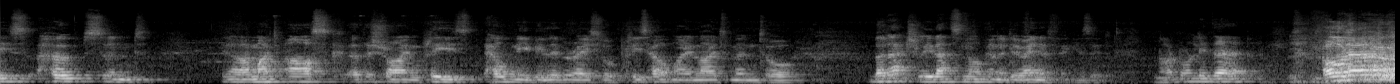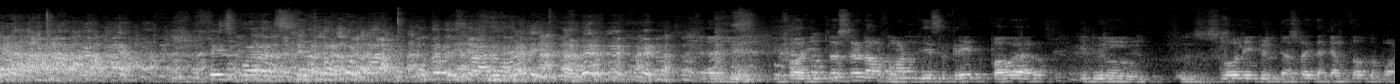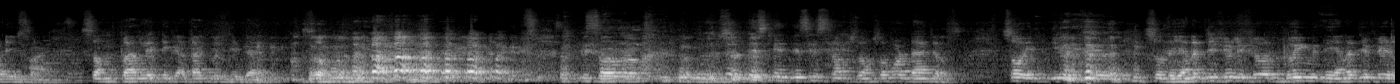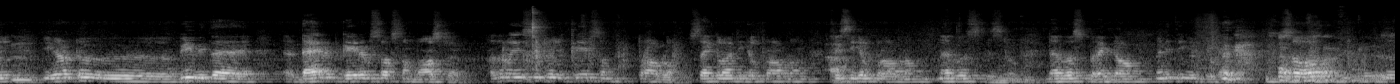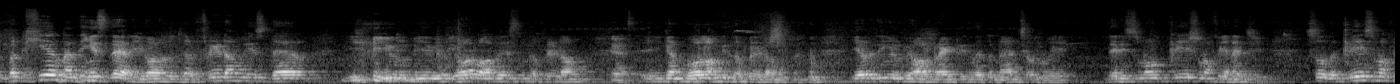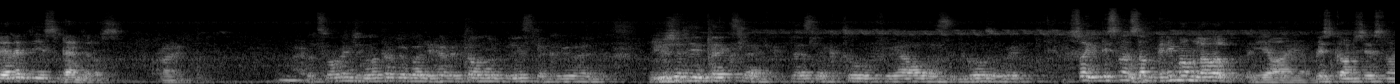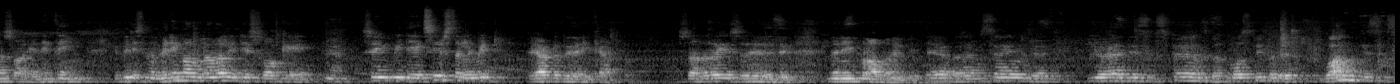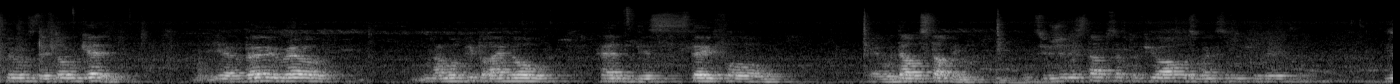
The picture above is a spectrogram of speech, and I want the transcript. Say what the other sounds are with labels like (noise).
These hopes and you know, I might ask at the shrine, please help me be liberated, or please help my enlightenment, or but actually that's not going to do anything, is it? Not only that, Oh no! (laughs) it's worse. it's bad already. uh, if you are interested upon this great power, it will slowly it will destroy the health of the body. So some paralytic attack will be there. So, so, so this, this is some, some, somewhat dangerous. So, if you, so the energy field, if you are doing with the energy field, Mm. you have to uh, be with the direct guidance of some master. Otherwise, it will create some problem, psychological problem, Ah. physical problem, nervous system, nervous breakdown, many things will be there. So, but here nothing is there. Your the freedom is there. (laughs) You will be, you are always in the freedom. Yeah. You can go along with the freedom. (laughs) Everything will be all right in the natural way. There is no creation of energy. So the creation of energy is dangerous. Right. But Swamiji, not everybody have eternal bliss like you had. Usually it takes like less like two, three hours, it goes away. So it is not some minimum level, yeah, yeah, bliss consciousness or anything. If it is the minimum level, it is okay. Yeah. So if it exceeds the limit, we have to be very careful. So otherwise, (laughs) uh, many problem will be Yeah, but I'm saying that you had this experience, but most people that want this experience, they don't get it. Yeah, very rare number of people I know had this state for uh, without stopping. It usually stops after a few hours, maximum few days.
